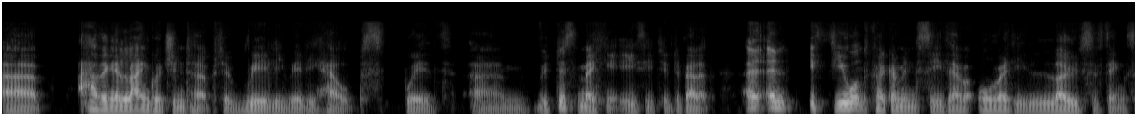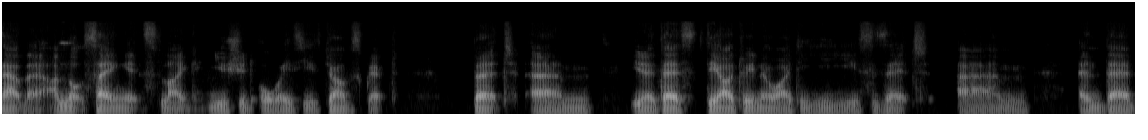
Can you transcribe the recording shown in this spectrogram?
uh, having a language interpreter really, really helps with, um, with just making it easy to develop. And, and, if you want to program in C, there are already loads of things out there. I'm not saying it's like you should always use JavaScript, but um, you know, there's the Arduino IDE uses it, um, and they're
